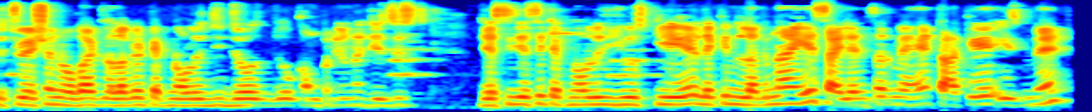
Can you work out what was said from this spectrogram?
सिचुएशन होगा। अलग अलग टेक्नोलॉजी जो जो कंपनियों ने जिस, जैसी जैसी टेक्नोलॉजी यूज़ की है, लेकिन लगना ये साइलेंसर में है ताकि इसमें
